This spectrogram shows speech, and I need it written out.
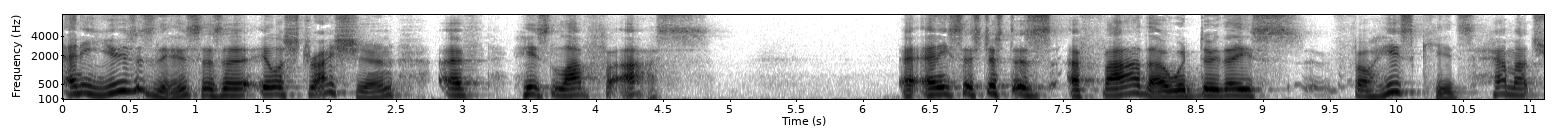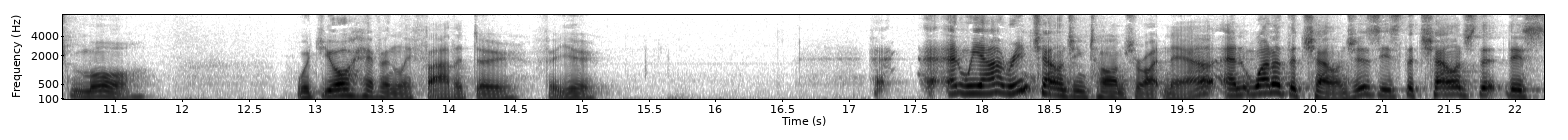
And he uses this as an illustration of his love for us. And he says, just as a father would do these for his kids, how much more would your Heavenly Father do for you? And we are in challenging times right now. And one of the challenges is the challenge that this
